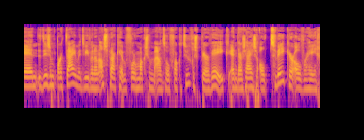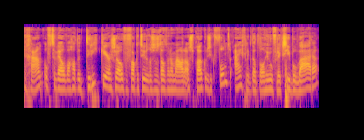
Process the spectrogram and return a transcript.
En het is een partij met wie we een afspraak hebben voor een maximum aantal vacatures per week. En daar zijn ze al twee keer overheen gegaan. Oftewel, we hadden drie keer zoveel vacatures als dat we normaal hadden afgesproken. Dus ik vond eigenlijk dat we wel heel flexibel waren.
